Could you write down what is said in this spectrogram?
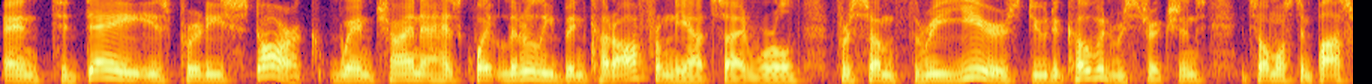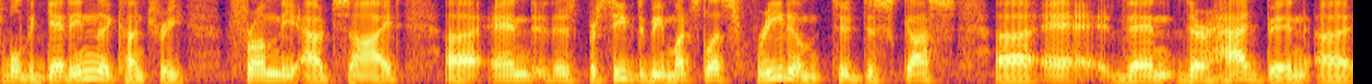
and today is pretty stark when China has quite literally been cut off from the outside world for some 3 years due to covid restrictions. It's almost impossible to get in the country from the outside uh, and there's perceived to be much less freedom to discuss uh, than there had been uh,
